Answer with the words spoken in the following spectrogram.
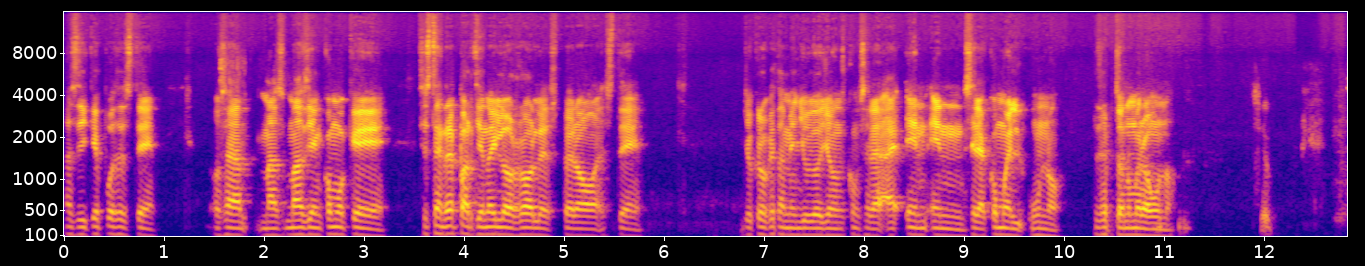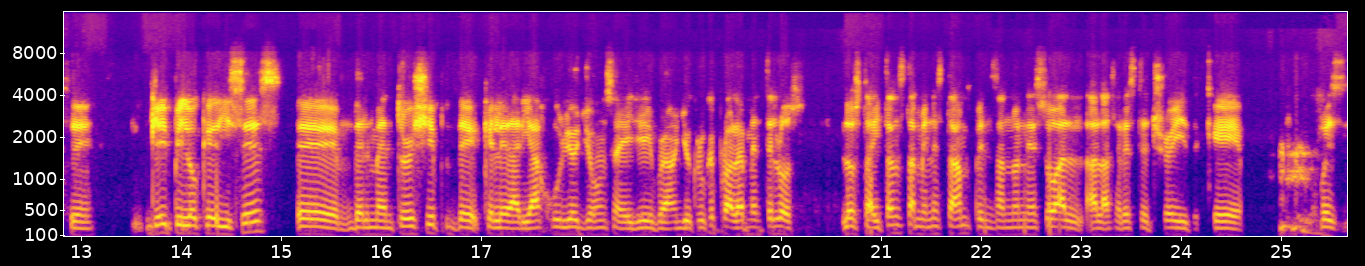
Así que pues este, o sea, más, más bien como que se estén repartiendo ahí los roles, pero este, yo creo que también Julio Jones como sería, en, en- sería como el uno, el receptor número uno. Sí. JP, lo que dices eh, del mentorship de, que le daría Julio Jones a AJ Brown, yo creo que probablemente los, los Titans también estaban pensando en eso al, al hacer este trade, que pues,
